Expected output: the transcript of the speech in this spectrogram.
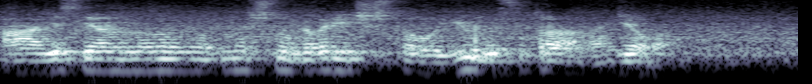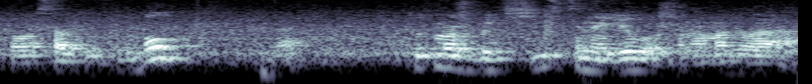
А если я ну, начну говорить, что Юля с утра надела полосатую футболку, да, тут может быть истина или ложь. Она могла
